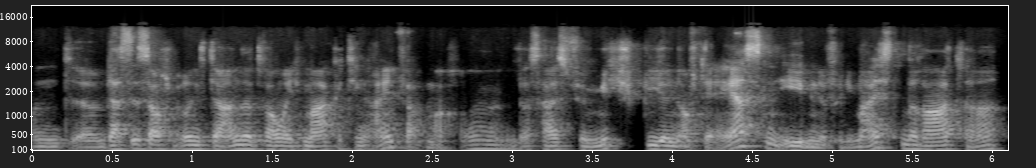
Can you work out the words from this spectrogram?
und äh, das ist auch übrigens der Ansatz, warum ich Marketing einfach mache. Das heißt, für mich spielen auf der ersten Ebene, für die meisten Berater,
